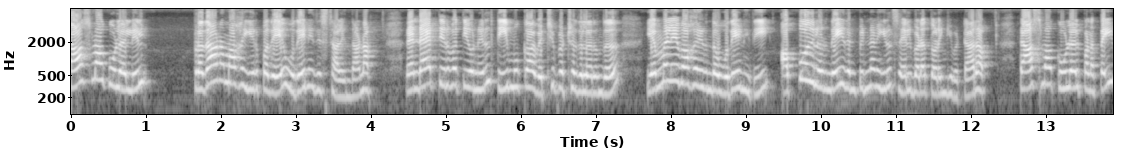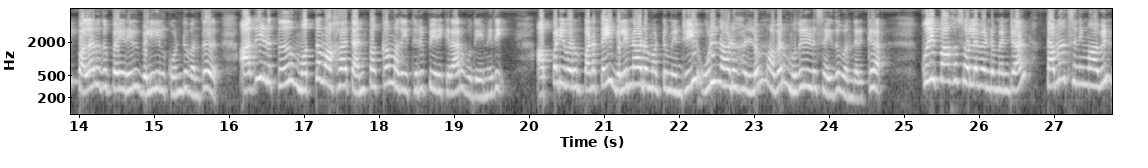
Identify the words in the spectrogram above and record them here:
டாஸ்மாக் ஊழலில் பிரதானமாக இருப்பதே உதயநிதி ஸ்டாலின் தானாம் ரெண்டாயிரத்தி இருபத்தி ஒன்னில் திமுக வெற்றி பெற்றதிலிருந்து எம்எல்ஏவாக இருந்த உதயநிதி அப்போதிலிருந்தே இதன் பின்னணியில் செயல்பட தொடங்கிவிட்டாராம். டாஸ்மாக் ஊழல் பணத்தை பலரது பெயரில் வெளியில் கொண்டு வந்து அதையடுத்து மொத்தமாக தன் பக்கம் அதை திருப்பியிருக்கிறார் உதயநிதி. அப்படி வரும் பணத்தை வெளிநாடு மட்டுமின்றி உள்நாடுகளிலும் அவர் முதலீடு செய்து வந்திருக்கிறார். குறிப்பாக சொல்ல வேண்டுமென்றால் தமிழ் சினிமாவில்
